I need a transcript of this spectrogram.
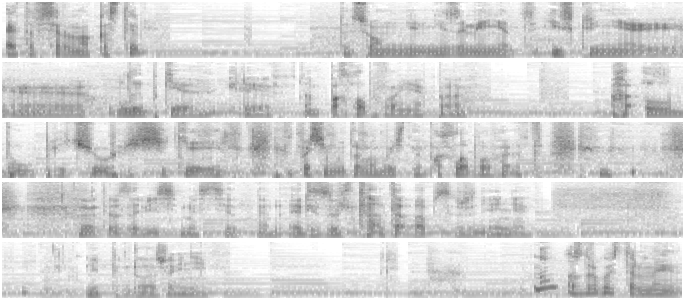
это все равно костыль, то есть он не, не заменит искренней э, улыбки или там, похлопывания по лбу, плечу, щеке или почему там обычно похлопывают. Ну, это в зависимости от наверное, результатов обсуждения и предложений. Ну, а с другой стороны,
